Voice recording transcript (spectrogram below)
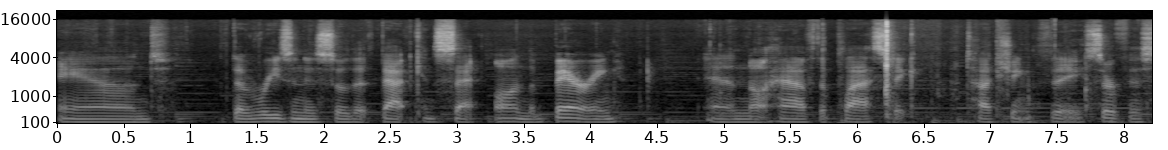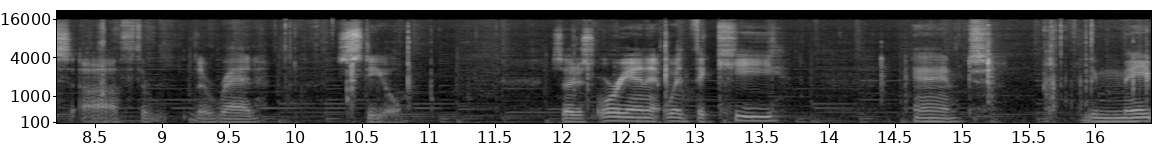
And the reason is so that that can set on the bearing and not have the plastic touching the surface of the, the red steel. So just orient it with the key and you may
